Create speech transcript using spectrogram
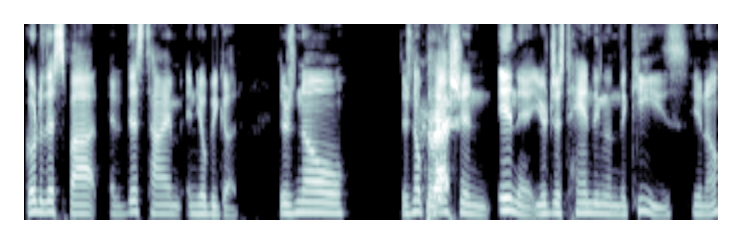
go to this spot at this time and you'll be good there's no there's no correct. passion in it you're just handing them the keys you know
